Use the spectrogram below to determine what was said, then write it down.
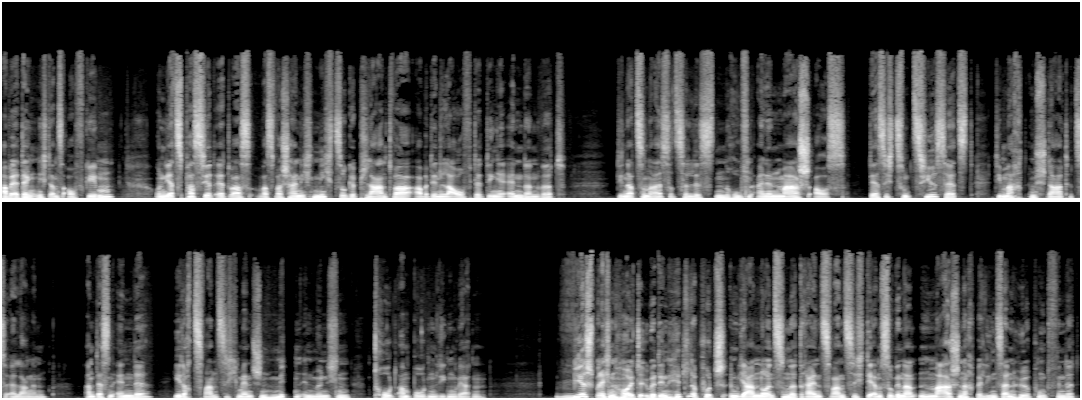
aber er denkt nicht ans Aufgeben. Und jetzt passiert etwas, was wahrscheinlich nicht so geplant war, aber den Lauf der Dinge ändern wird. Die Nationalsozialisten rufen einen Marsch aus, der sich zum Ziel setzt, die Macht im Staate zu erlangen, an dessen Ende jedoch 20 Menschen mitten in München tot am Boden liegen werden. Wir sprechen heute über den Hitlerputsch im Jahr 1923, der im sogenannten Marsch nach Berlin seinen Höhepunkt findet,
